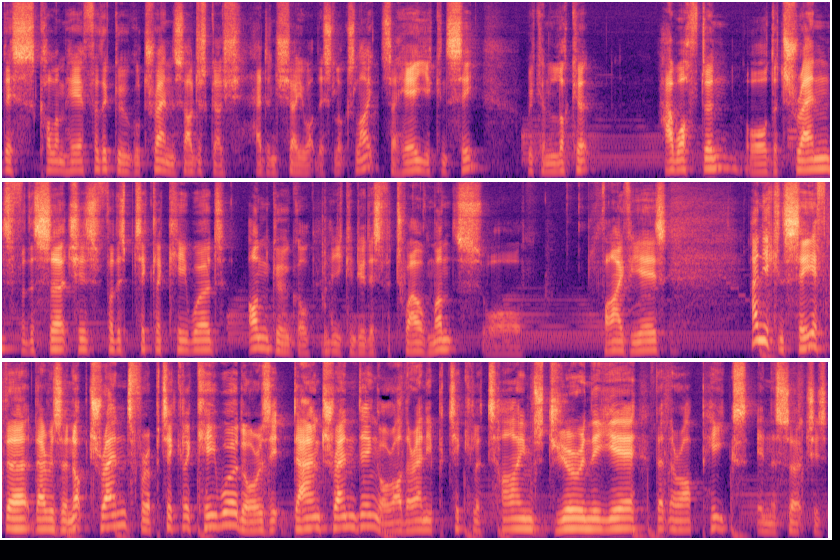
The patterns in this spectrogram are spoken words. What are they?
this column here for the Google Trends. So I'll just go ahead and show you what this looks like. So here you can see we can look at how often or the trend for the searches for this particular keyword on Google. And you can do this for 12 months or five years. And you can see if the, there is an uptrend for a particular keyword or is it downtrending or are there any particular times during the year that there are peaks in the searches.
